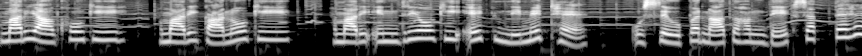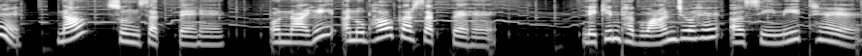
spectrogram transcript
हमारी आँखों की हमारी कानों की, हमारी इंद्रियों की एक लिमिट है। उससे ऊपर ना तो हम देख सकते हैं, ना सुन सकते हैं और ना ही अनुभव कर सकते हैं। लेकिन भगवान जो हैं, असीमित हैं।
